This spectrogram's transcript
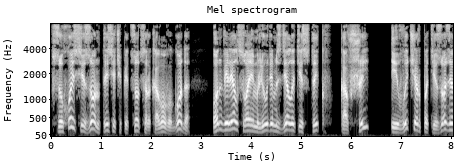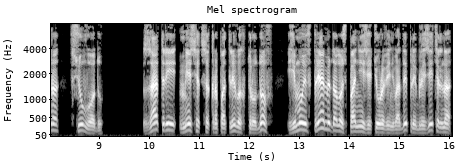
В сухой сезон 1540 года он велел своим людям сделать из тыкв ковши и вычерпать из озера всю воду. За три месяца кропотливых трудов ему и впрямь удалось понизить уровень воды приблизительно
